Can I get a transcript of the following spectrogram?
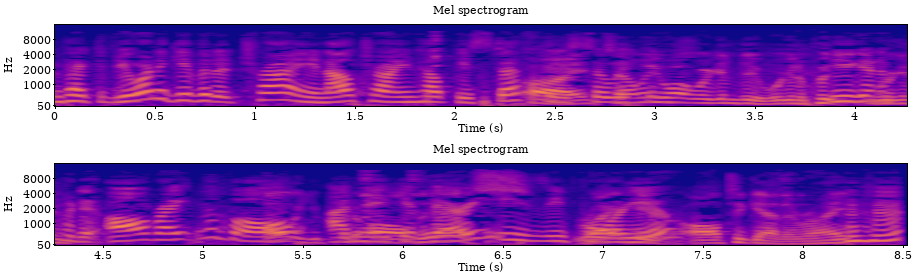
In fact, if you want to give it a try, and I'll try and help you stuff all these. Right, so tell we me can, what we're going to do. We're going to put. You're going to put it all right in the bowl. Oh, you put I make it very easy for right you. Here, all together, right? Mm -hmm.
